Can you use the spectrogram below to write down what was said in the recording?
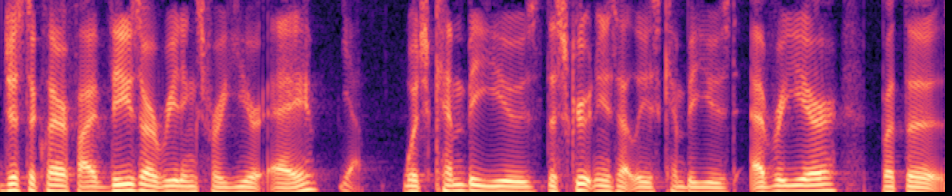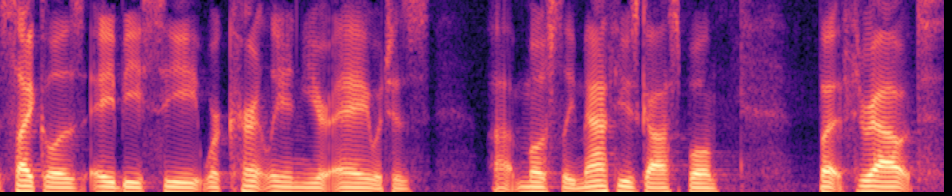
just to clarify, these are readings for year A, Yeah. which can be used. The scrutinies, at least, can be used every year, but the cycle is A, B, C. We're currently in year A, which is uh, mostly Matthew's Gospel, but throughout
